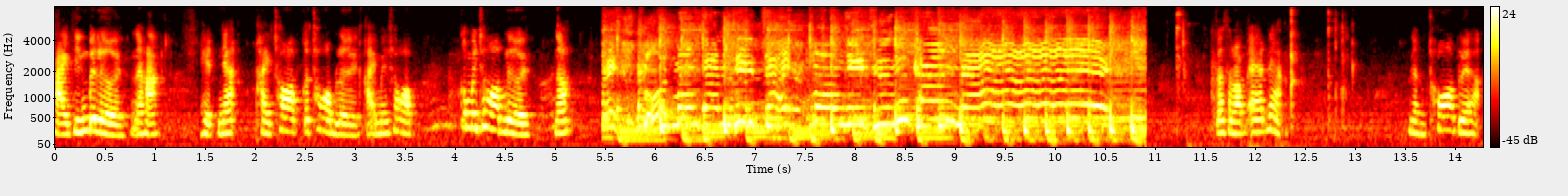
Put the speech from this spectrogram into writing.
ขายทิ้งไปเลยนะคะ เห็ดเนี้ยใครชอบก็ชอบเลยใครไม่ชอบ ก็ไม่ชอบเลยนะโปรดมองกันที่ใจมองให้ถึงข้างในแต่สำหรับแอดเนี่ยยังชอบเลยอะ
